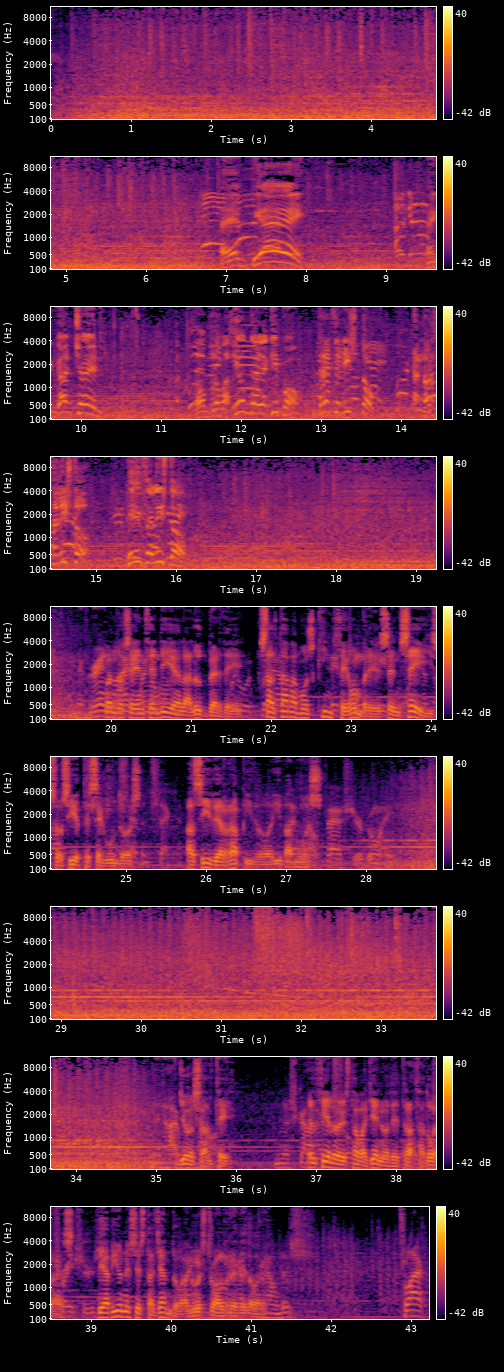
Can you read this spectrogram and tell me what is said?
¡En pie! ¡Enganchen! Comprobación del equipo. 13 listo. 14 listo. 15 listo. Cuando se encendía la luz verde, saltábamos 15 hombres en 6 o 7 segundos. Así de rápido íbamos. Yo salté. El cielo estaba lleno de trazadoras, de aviones estallando a nuestro alrededor.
